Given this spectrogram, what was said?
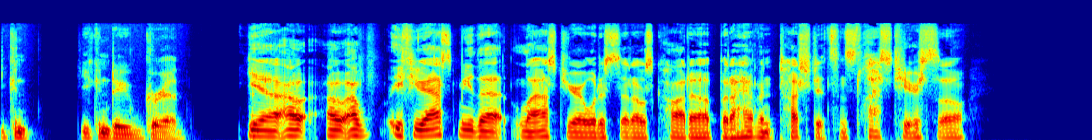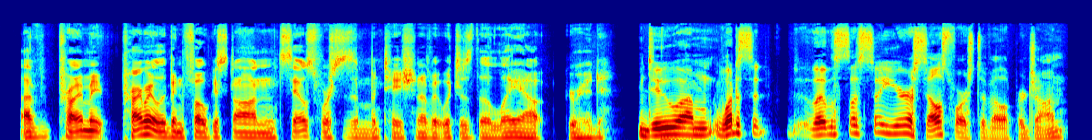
you can you can do Grid. Yeah, I, I, I, if you asked me that last year, I would have said I was caught up, but I haven't touched it since last year. So I've prim- primarily been focused on Salesforce's implementation of it, which is the layout grid. do um what is it let's let's say you're a salesforce developer john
